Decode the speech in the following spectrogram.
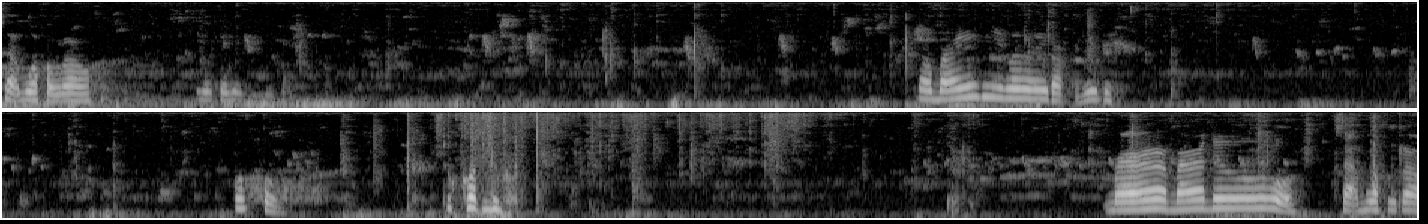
สระบัวของเราดูเป็นอย่างนี้ดอกไม้ไม่มีเลยดอกดูดิโอ้โห ทุกคนดูมามาดูสระบัวของเรา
